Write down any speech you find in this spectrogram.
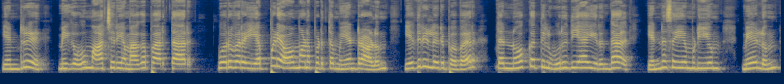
என்று மிகவும் ஆச்சரியமாக பார்த்தார். ஒருவரை எப்படி அவமானப்படுத்த முயன்றாலும் எதிரில் இருப்பவர் தன் நோக்கத்தில் உறுதியாய் இருந்தால் என்ன செய்ய முடியும்? மேலும்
